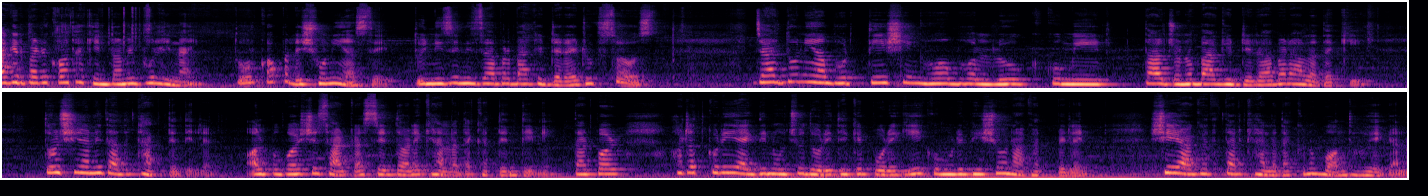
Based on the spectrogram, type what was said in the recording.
আগের বারের কথা কিন্তু আমি ভুলি নাই, তোর কপালে শনি আছে, তুই নিজে নিজে আবার বাঘের ডেরায় ঢুকছোস? যার দুনিয়া ভর্তি, সিংহ, ভল্লুক, কুমির তার জন্য বাঘের ডেরা আবার আলাদা কি? তুলসী রানী তাদের থাকতে দিলেন। অল্প বয়সে সার্কাসের দলে খেলা দেখাতেন তিনি। তারপর হঠাৎ করেই একদিন উঁচু দড়ি থেকে পড়ে গিয়ে কোমরে ভীষণ আঘাত পেলেন। সেই আঘাতে তার খেলা দেখানো বন্ধ হয়ে গেল।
